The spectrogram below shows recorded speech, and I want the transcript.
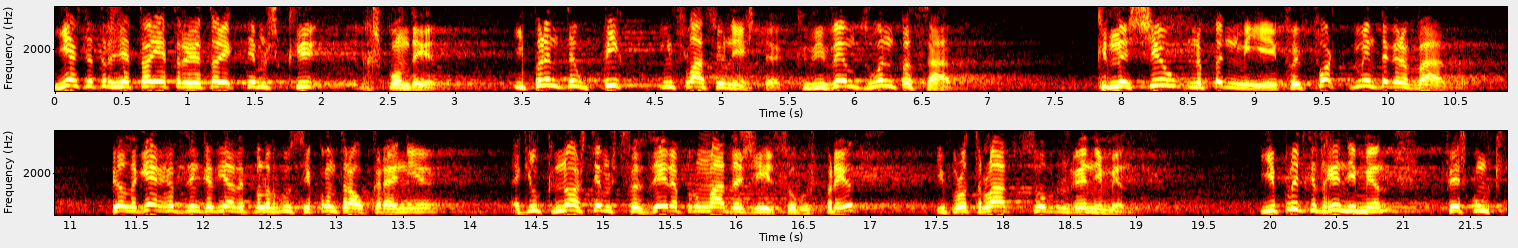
E esta trajetória é a trajetória que temos que responder. E perante o pico inflacionista que vivemos o ano passado, que nasceu na pandemia e foi fortemente agravado pela guerra desencadeada pela Rússia contra a Ucrânia, aquilo que nós temos de fazer é, por um lado, agir sobre os preços e, por outro lado, sobre os rendimentos. E a política de rendimentos fez com que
